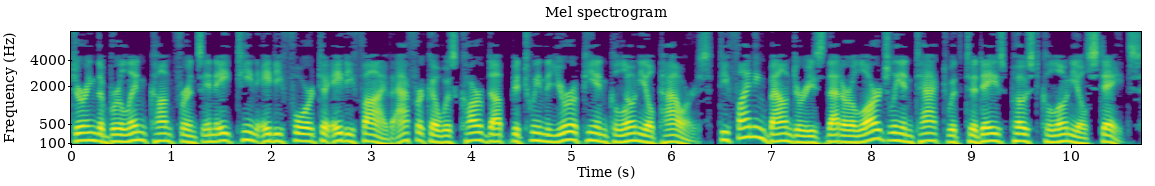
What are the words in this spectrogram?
During the Berlin Conference in 1884 85, Africa was carved up between the European colonial powers, defining boundaries that are largely intact with today's post colonial states.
